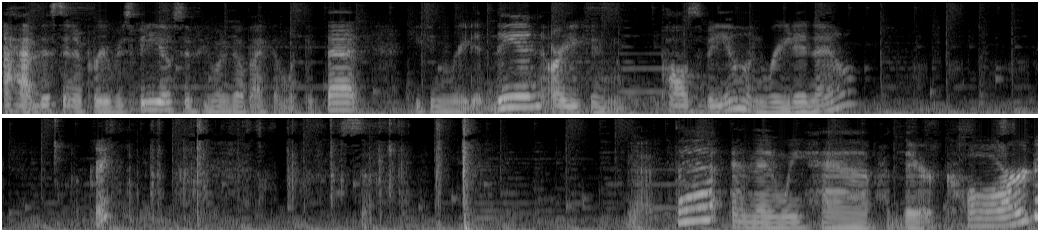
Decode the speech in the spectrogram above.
I have this in a previous video, so if you wanna go back and look at that, you can read it then, or you can pause the video and read it now. Okay. That. And then we have their card,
